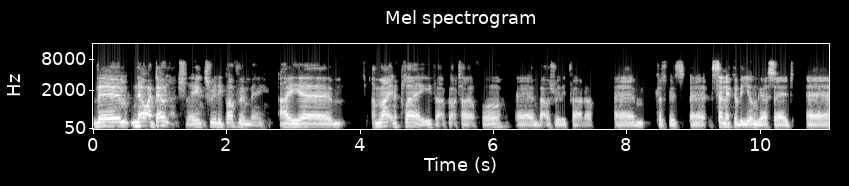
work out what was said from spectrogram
The, no, I don't actually. It's really bothering me. I um, I'm writing a play that I've got a title for, um, that I was really proud of. Because there's uh, Seneca the Younger said, uh,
